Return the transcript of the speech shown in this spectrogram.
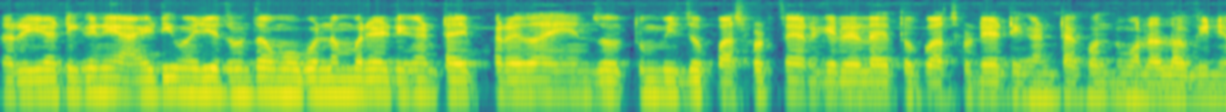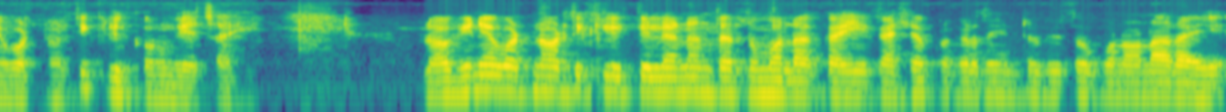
तर या ठिकाणी आय डी म्हणजे तुमचा मोबाईल नंबर या ठिकाणी टाईप करायचा आहे. जो तुम्ही जो पासवर्ड तयार केलेला आहे तो पासवर्ड या ठिकाणी टाकून तुम्हाला लॉग इन या बटनावरती क्लिक करून घ्यायचा आहे. लॉग इन या बटनावरती क्लिक केल्यानंतर तुम्हाला काही एक अशा प्रकारचा इंटरव्ह्यूच ओपन होणार आहे.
